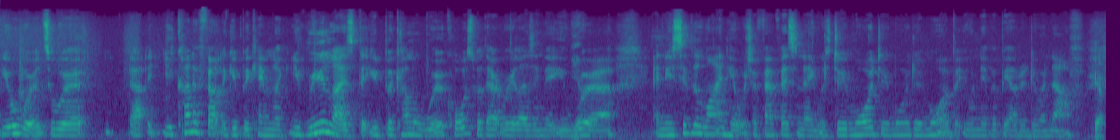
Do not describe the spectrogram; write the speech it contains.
your words were, uh, you kind of felt like you became like, you realized that you'd become a workhorse without realizing that you Yep. were. And you said the line here, which I found fascinating, was do more, do more, do more, but you'll never be able to do enough. Yep.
